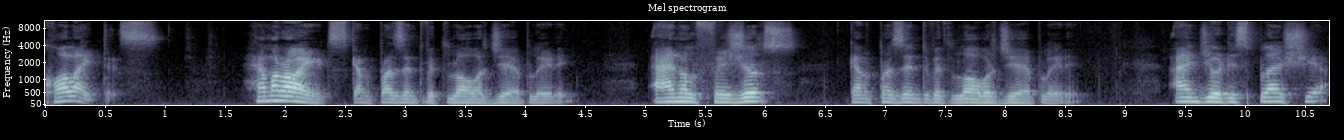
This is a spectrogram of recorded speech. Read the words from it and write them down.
colitis. Hemorrhoids can present with lower GI bleeding. Anal fissures can present with lower GI bleeding. Angiodysplasia,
